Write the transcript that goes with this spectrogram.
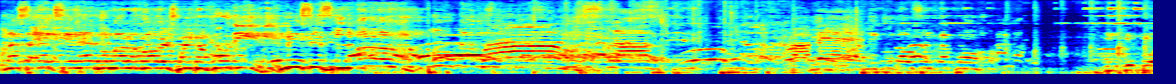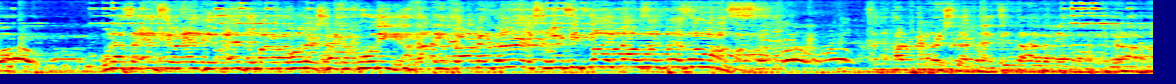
Mula sa XNN Gumara Colors by Kapuni, Mrs. Love! 2,000 pesos! Love. Grabe. Po. Mula sa XNN Gumara Colors by Kapuni, ang ating carpenters, 25,000 pesos! Saan yung carpenters natin? Sinta ka lang ito. Grabe.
